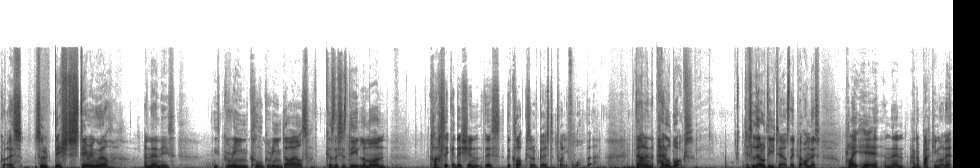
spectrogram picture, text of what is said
Got this sort of dished steering wheel and then these these green cool green dials. Because this is the Le Mans classic edition this the clock sort of goes to 24 but down in the pedal box just little details. They put on this plate here and then had a backing on it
